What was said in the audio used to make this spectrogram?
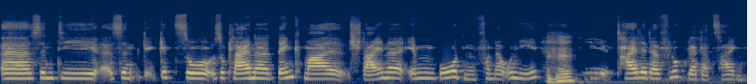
äh, äh, sind die, sind, gibt es so, so kleine Denkmalsteine im Boden von der Uni, Mhm. die Teile der Flugblätter zeigen.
